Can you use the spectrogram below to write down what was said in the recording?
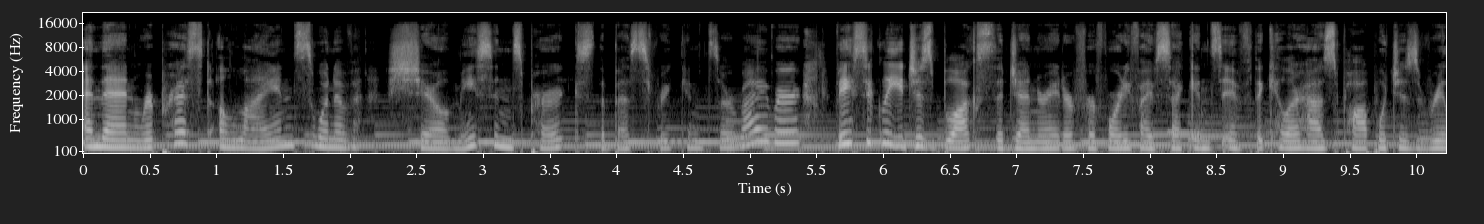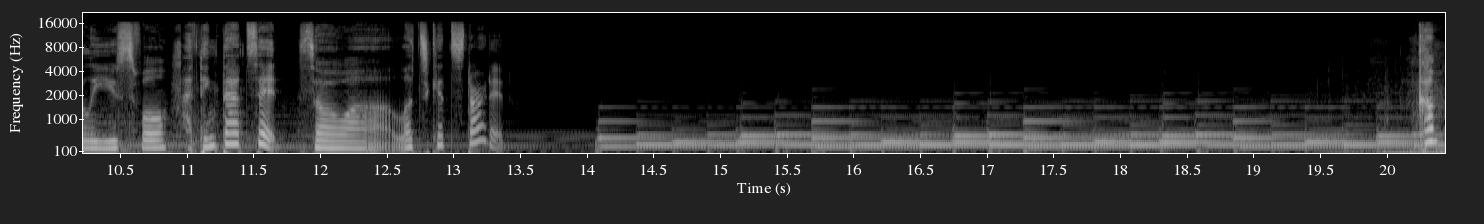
And then repressed alliance, one of Cheryl Mason's perks, the best freaking survivor. Basically, it just blocks the generator for 45 seconds if the killer has pop, which is really useful. I think that's it. So uh, let's get started. Come.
